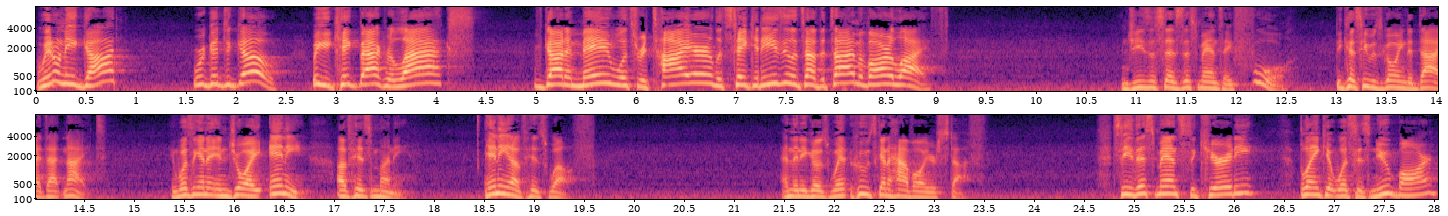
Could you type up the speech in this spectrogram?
We don't need God. We're good to go. We can kick back, relax. We've got it made. Let's retire. Let's take it easy. Let's have the time of our life. And Jesus says this man's a fool because he was going to die that night. He wasn't going to enjoy any of his money, any of his wealth. And then he goes, Who's going to have all your stuff? See, this man's security blanket was his new barn.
